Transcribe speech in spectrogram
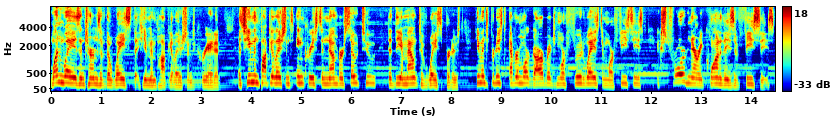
One way is in terms of the waste that human populations created. As human populations increased in number, so too did the amount of waste produced. Humans produced ever more garbage, more food waste, and more feces, extraordinary quantities of feces.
